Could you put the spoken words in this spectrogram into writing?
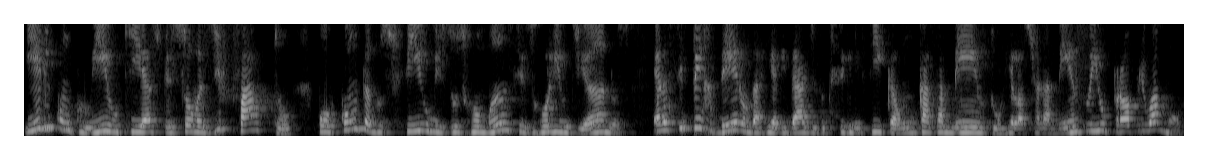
E ele concluiu que as pessoas, de fato, por conta dos filmes, dos romances hollywoodianos, elas se perderam da realidade do que significa um casamento, um relacionamento e o próprio amor.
